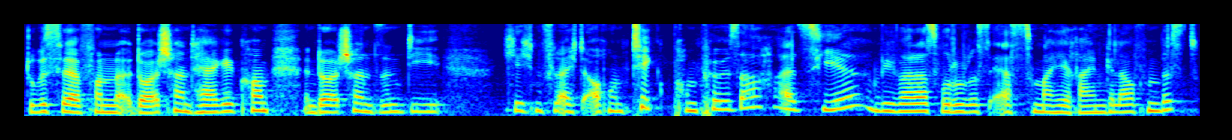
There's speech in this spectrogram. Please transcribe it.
du bist ja von Deutschland hergekommen. In Deutschland sind die Kirchen vielleicht auch ein Tick pompöser als hier. Wie war das, wo du das erste Mal hier reingelaufen bist?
